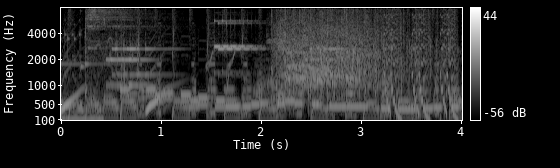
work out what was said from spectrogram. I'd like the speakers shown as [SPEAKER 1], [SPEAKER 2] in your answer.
[SPEAKER 1] you Huh.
